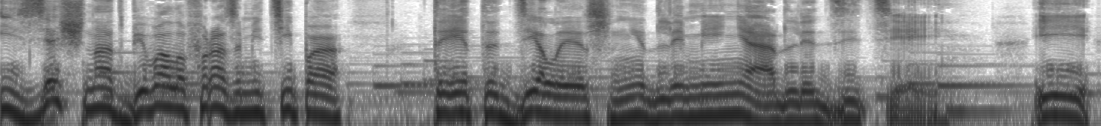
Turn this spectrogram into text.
изящно отбивала фразами типа «Ты это делаешь не для меня, а для детей». И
